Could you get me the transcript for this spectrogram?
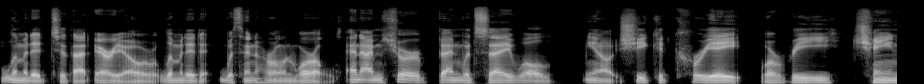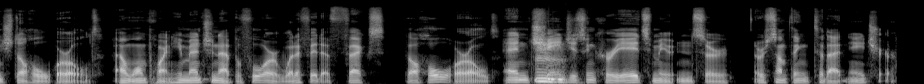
limited to that area or limited within her own world. And I'm sure Ben would say, well, you know, she could create or re-change the whole world at one point. He mentioned that before. What if it affects the whole world and changes and creates mutants or, or something to that nature,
